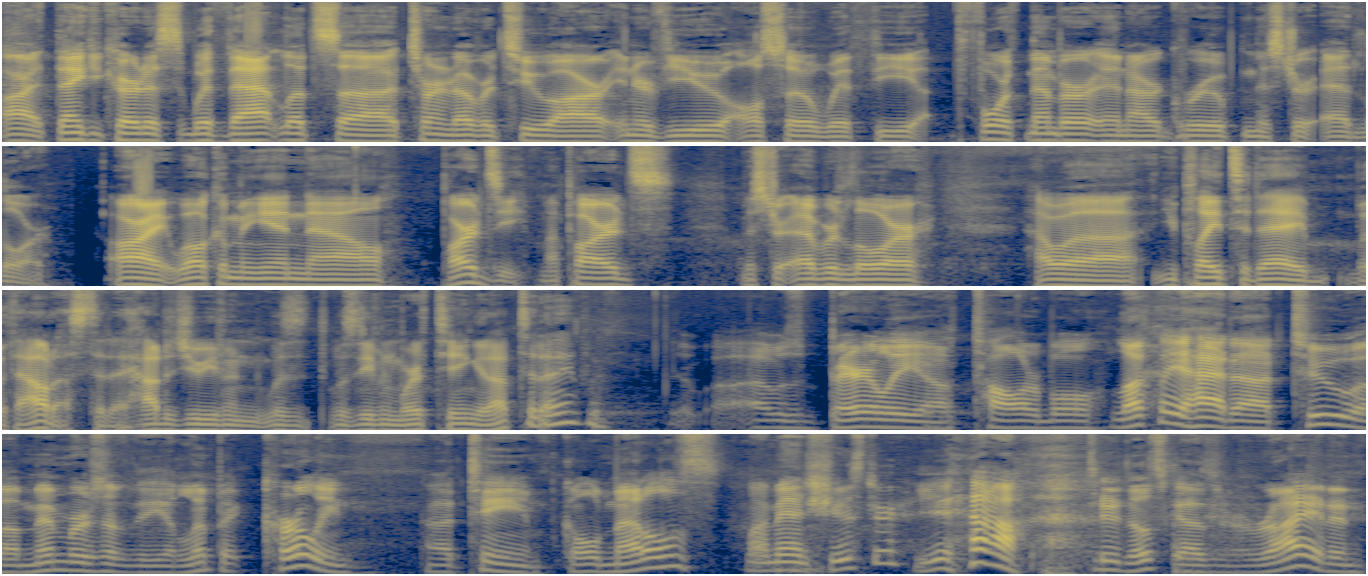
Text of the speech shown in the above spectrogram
all right. Thank you, Curtis. With that, let's uh, turn it over to our interview, also with the fourth member in our group, Mr. Ed Loar. All right. Welcoming in now, Pardsy, my Pards, Mr. Edward Loar. How uh, you played today without us today? How did you even was was it even worth teeing it up today? it was barely uh, tolerable. Luckily, I had uh, two uh, members of the Olympic curling uh, team, gold medals. My man Shuster. Yeah, dude, those guys are a riot, and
